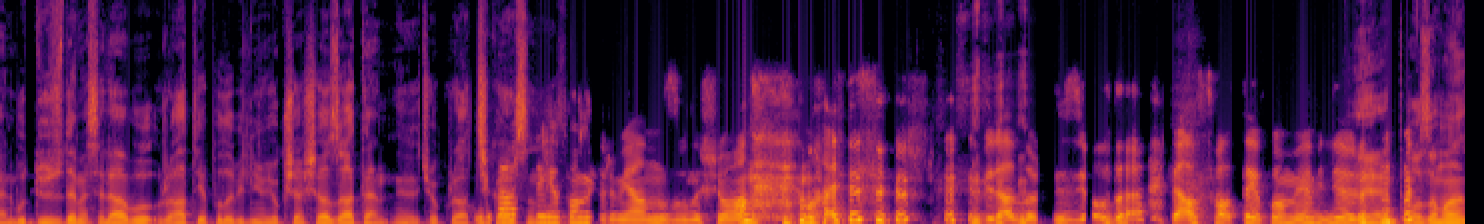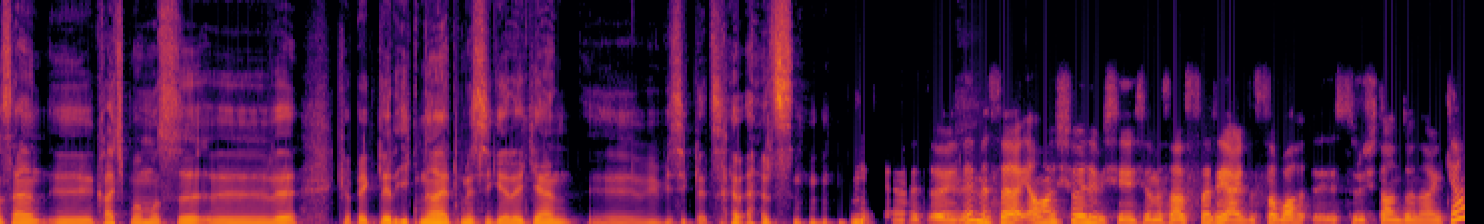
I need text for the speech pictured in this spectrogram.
yani, bu düzde mesela bu rahat yapılabiliyor. Yokuş aşağı zaten, eee, çok rahat çıkarsınız. yapamıyorum yalnız bunu şu an maalesef. Biraz zor düz yolda ve asfaltta yapamayabiliyorum. Evet, o zaman sen, eee, kaçmaması, eee, ve köpekleri ikna etmesi gereken, bir bisiklet seversin. Evet, öyle. Mesela ama şöyle bir şey yaşadım. Mesela Sarıyer'de sabah, sürüşten dönerken,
